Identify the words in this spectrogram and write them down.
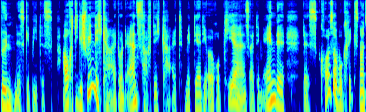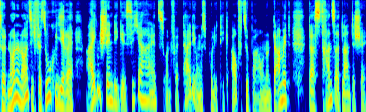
Bündnisgebietes. Auch die Geschwindigkeit und Ernsthaftigkeit, mit der die Europäer seit dem Ende des Kosovo-Kriegs 1999 versuchen, ihre eigenständige Sicherheits- und Verteidigungspolitik aufzubauen und damit das transatlantische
